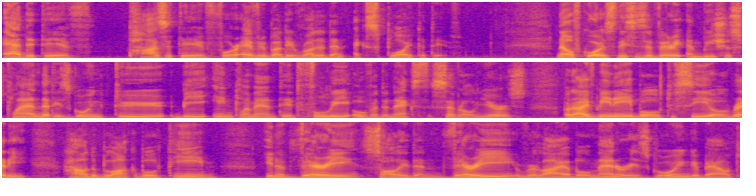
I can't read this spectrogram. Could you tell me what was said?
additive, positive for everybody rather than exploitative. Now, of course, this is a very ambitious plan that is going to be implemented fully over the next several years, but I've been able to see already how the blockable team in a very solid and very reliable manner is going about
